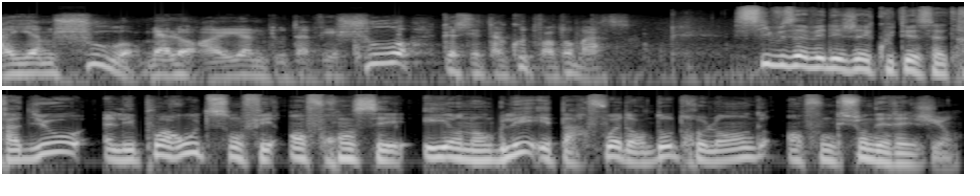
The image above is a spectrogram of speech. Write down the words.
I am sure, mais alors I am tout à fait sure, que c'est un coup de fantomas. Si vous avez déjà écouté cette radio, les points routes sont faits en français et en anglais et parfois dans d'autres langues en fonction des régions.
